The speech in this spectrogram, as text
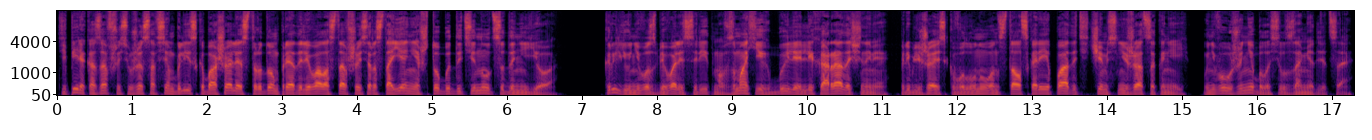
Теперь, оказавшись уже совсем близко, Башаля с трудом преодолевал оставшееся расстояние, чтобы дотянуться до нее. Крылья у него сбивались с ритма, взмахи их были лихорадочными. Приближаясь к валуну, он стал скорее падать, чем снижаться к ней. У него уже не было сил замедлиться.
